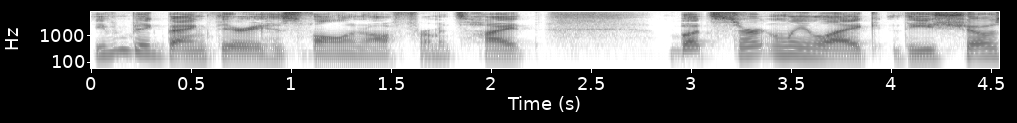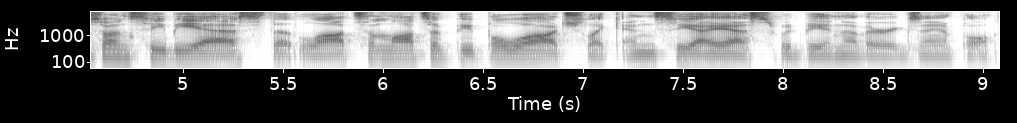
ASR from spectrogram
Even Big Bang Theory has fallen off from its height. But certainly, like these shows on CBS that lots and lots of people watch, like NCIS would be another example.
